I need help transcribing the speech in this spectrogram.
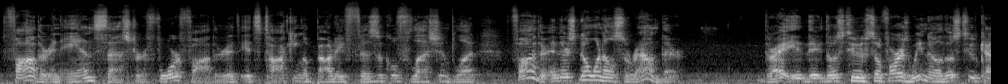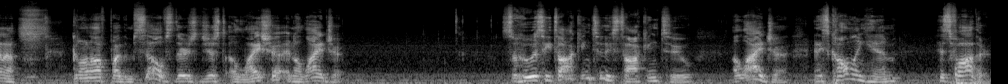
father, an ancestor, forefather. It, it's talking about a physical flesh and blood father, and there's no one else around there, right? They, those two, so far as we know, those two kind of gone off by themselves. There's just Elisha and Elijah. So who is he talking to? He's talking to Elijah, and he's calling him his father.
